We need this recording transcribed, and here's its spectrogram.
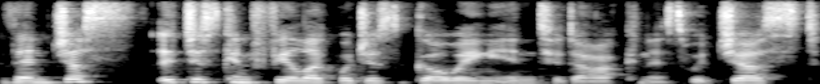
then just it just can feel like we're just going into darkness. We're just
